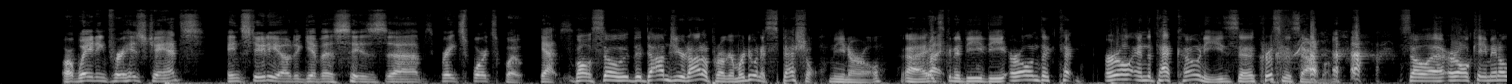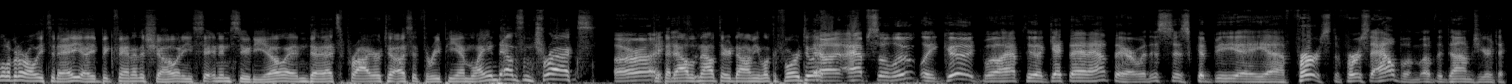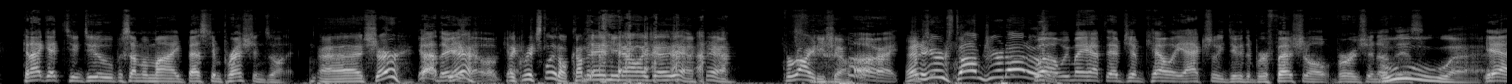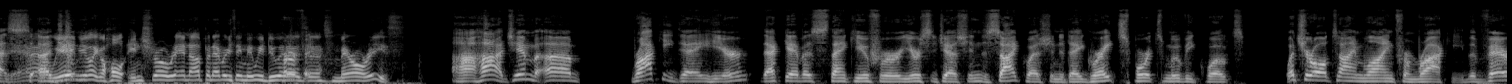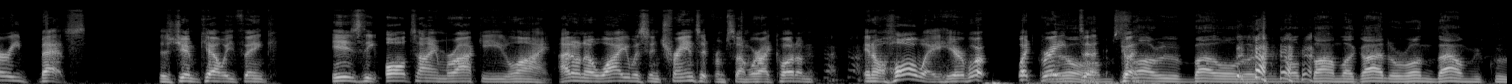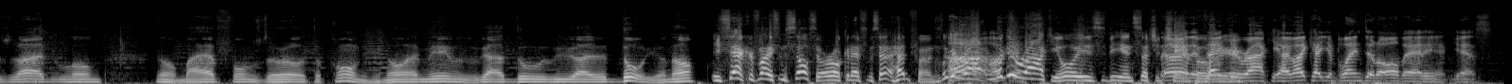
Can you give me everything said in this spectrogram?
or waiting for his chance in studio to give us his uh, great sports quote. Yes. Well, so the Dom Giordano program, we're doing a special, me and Earl. Uh, Right. It's going to be the Earl and the Ta- Earl and the Taconis uh, Christmas album. so uh, Earl came in a little bit early today, a big fan of the show, and he's sitting in studio, and uh, that's prior to us at 3 p.m. laying down some tracks. All right. Get that album out there, Dom. You looking forward to it? Uh, absolutely good. We'll have to get that out there. Well, this is could be a uh, first, the first album of the Dom Giordano. Can I get to do some of my best impressions on it? Uh, sure. Yeah, there you yeah. go. Okay. Like Rich Little coming in, you know, like a, yeah, yeah, variety show. All right. And here's Dom Giordano. Well, we may have to have Jim Kelly actually do the professional version of this. Ooh. uh, Yes, yeah, uh, we Jim- had like a whole intro written up and everything. Maybe we do it as Perfect. a Merrill Reese. Aha, Jim. Um, Rocky Day here. That gave us. Thank you for your suggestion. The side question today: Great sports movie quotes. What's your all-time line from Rocky? The very best. Does Jim Kelly think is the all-time Rocky line? I don't know why he was in transit from somewhere. I caught him in a hallway here. What? What great? Yo, uh, I'm go sorry about all that. You know, Dom, like I had to run down because I had to you know, my headphones to Earl at the corner. You know what I mean? We gotta do what we gotta do. You know? He sacrificed himself so Earl could have some headphones. Look at Oh, Rock, look at Rocky always being such a Uh, champ over thank here. you, Rocky. I like how you blended all that in. Yes.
